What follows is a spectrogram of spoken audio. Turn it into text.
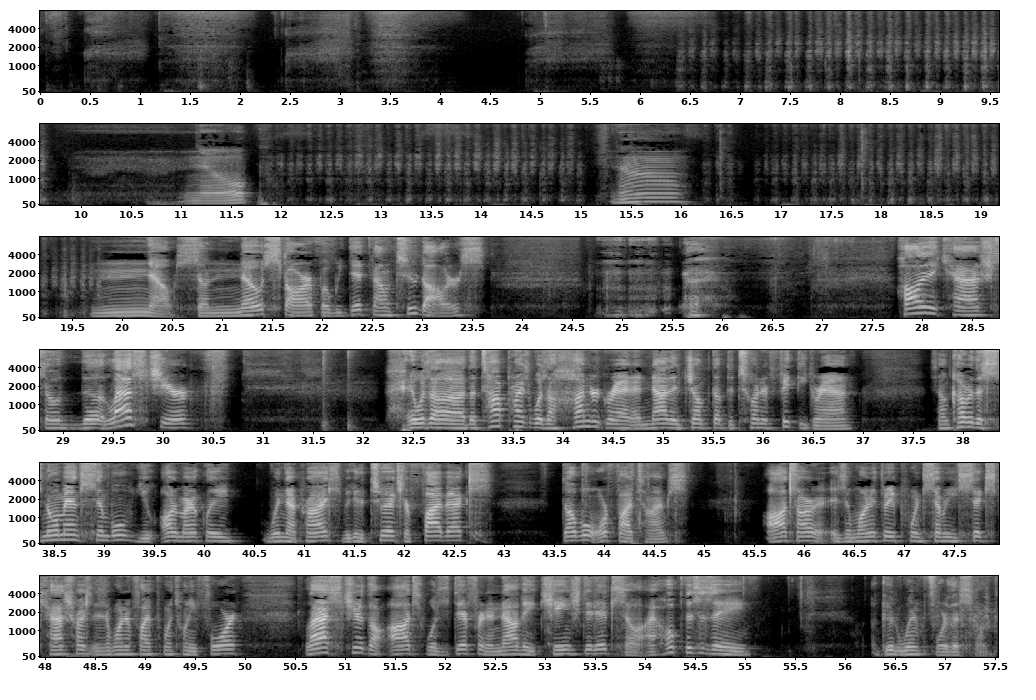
Nope. No. So no star, but we did found two dollars. Holiday cash. So the last year, it was uh the top price was a hundred grand, and now they jumped up to two hundred fifty grand. So uncover the snowman symbol, you automatically win that prize. We get a two x or five x, double or five times. Odds are is a 1 in 3.76. Cash price is a 1 in 5.24 last year the odds was different and now they changed it so i hope this is a a good win for this one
